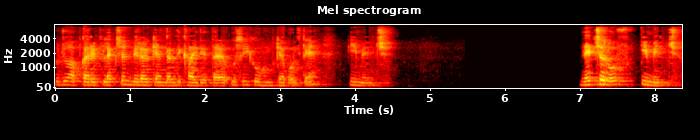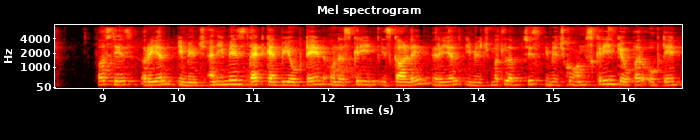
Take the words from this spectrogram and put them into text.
तो जो आपका रिफ्लेक्शन मिरर के अंदर दिखाई देता है, उसी को हम क्या बोलते हैं? Image nature of image first is real image an image that can be obtained on a screen is called a real image मतलब जिस इमेज को हम स्क्रीन के ऊपर ऑब्टेन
